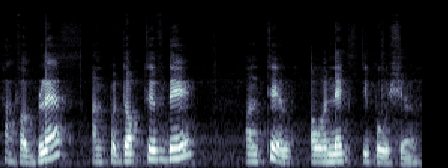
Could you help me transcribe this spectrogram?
Have a blessed and productive day until our next devotion.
